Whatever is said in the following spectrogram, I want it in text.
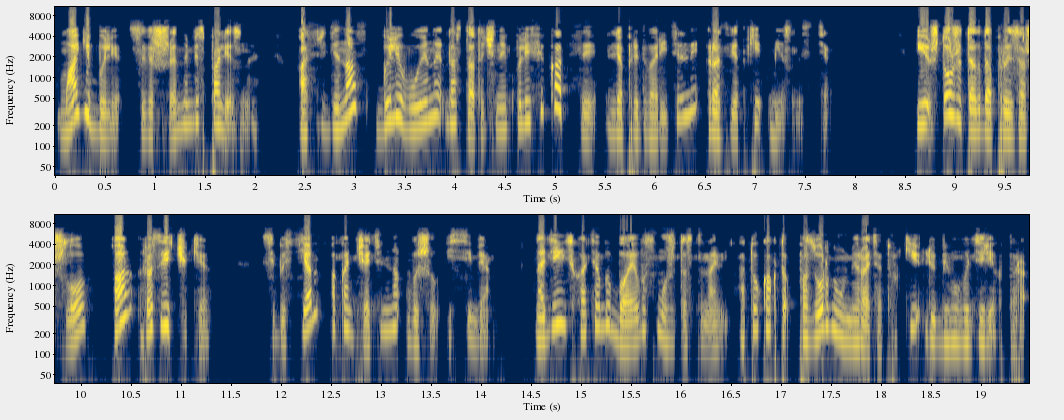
Маги были совершенно бесполезны, а среди нас были воины достаточной квалификации для предварительной разведки местности. И что же тогда произошло? А, разведчики? Себастьян окончательно вышел из себя. Надеюсь, хотя бы Баева сможет остановить, а то как-то позорно умирать от руки любимого директора,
